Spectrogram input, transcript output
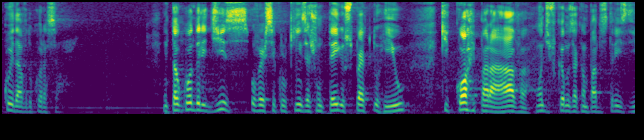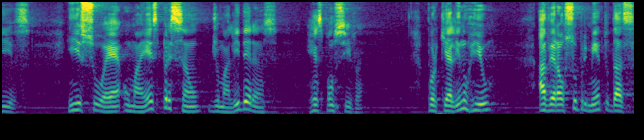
Cuidava do coração. Então, quando ele diz, o versículo 15, ajuntei-os perto do rio, que corre para a Ava, onde ficamos acampados três dias, isso é uma expressão de uma liderança responsiva. Porque ali no rio haverá o suprimento das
